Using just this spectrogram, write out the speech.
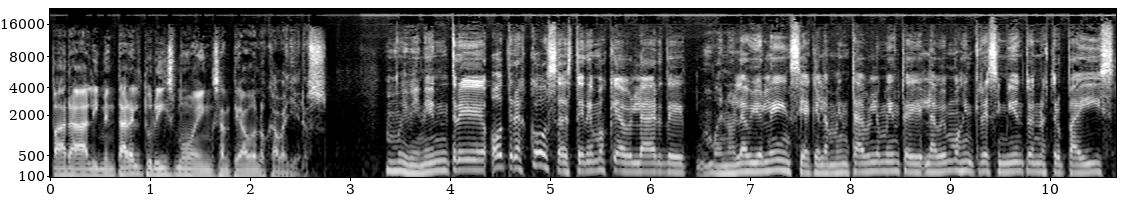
para alimentar el turismo en Santiago de los Caballeros. Muy bien, entre otras cosas tenemos que hablar de, bueno, la violencia que lamentablemente la vemos en crecimiento en nuestro país.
